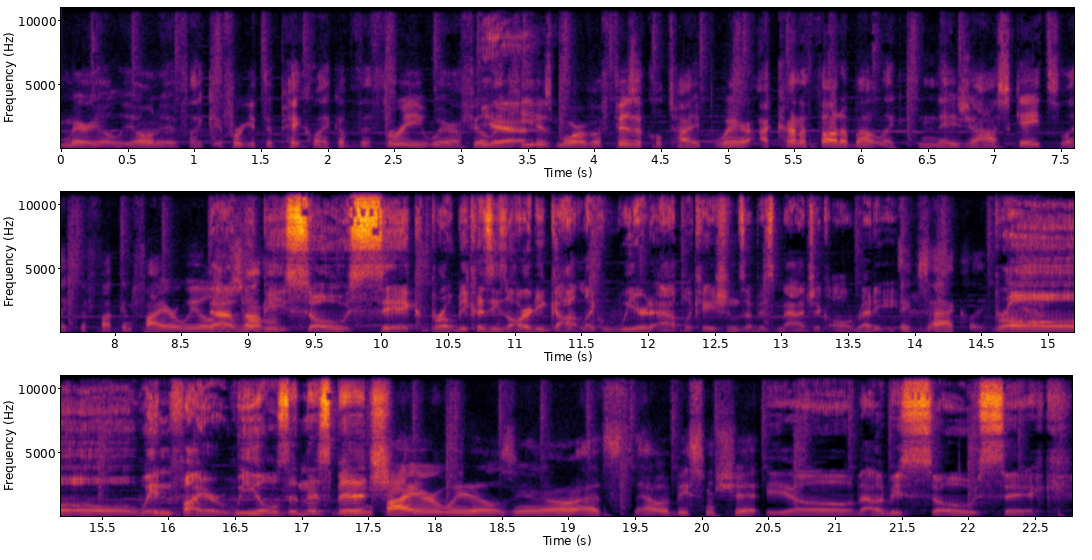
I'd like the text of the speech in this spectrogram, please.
Mereoleona if like if we get to pick like of the three where I feel Yeah. like he is more of a physical type where I kind of thought about like Nezha skates like the fucking fire wheels that would be so sick, bro. Because he's already got like weird applications of his magic already, exactly. Yeah. bro. Wind fire wheels in this bitch. fire wheels, you know, that's that would be some shit. Yo, that would be so sick.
